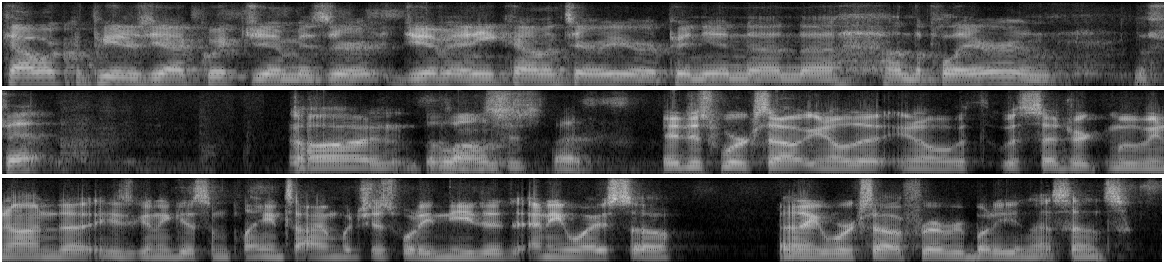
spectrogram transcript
Kyle Walker Peters, yeah, quick, Jim. Is there? Do you have any commentary or opinion on uh, on the player and the fit? Uh, The loan, just- but it just works out, you know, that you know, with with Cedric moving on, that he's going to get some playing time, which is what he needed anyway. So I think it works out for everybody in that sense.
